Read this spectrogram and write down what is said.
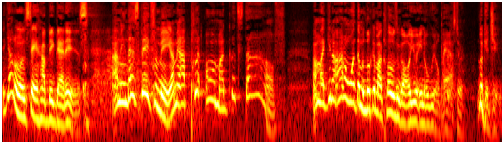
Y'all don't understand how big that is. I mean, that's big for me. I mean, I put on my good stuff. I'm like, you know, I don't want them to look at my clothes and go, oh, you ain't no real pastor. Look at you.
